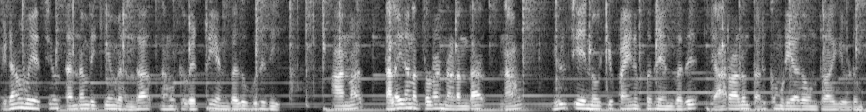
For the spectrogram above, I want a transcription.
விடாமுயற்சியும் தன்னம்பிக்கையும் இருந்தால் நமக்கு வெற்றி என்பது உறுதி. ஆனால் தலைகணத்துடன் நடந்தால் நாம் வீழ்ச்சியை நோக்கி பயணிப்பது என்பது யாராலும் தடுக்க முடியாத ஒன்றாகிவிடும்.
